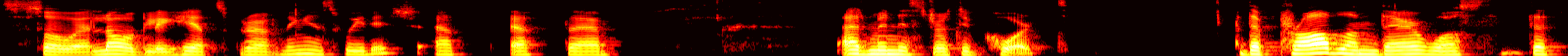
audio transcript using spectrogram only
So a laglighetsprövning in Swedish at, at the administrative court. The problem there was that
